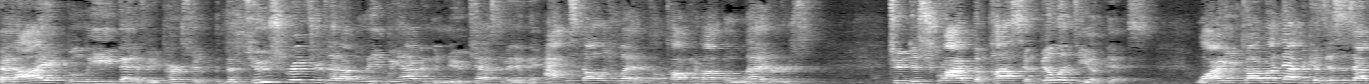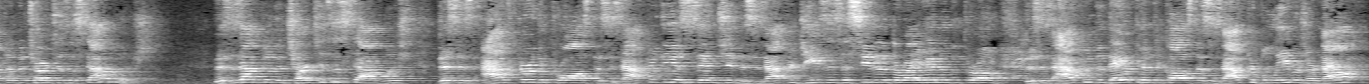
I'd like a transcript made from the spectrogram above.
that I believe that if a person, the two scriptures that I believe we have in the New Testament and the apostolic letters, I'm talking about the letters to describe the possibility of this. Why are you talking about that? Because this is after the church is established. This is after the church is established. This is after the cross. This is after the ascension. This is after Jesus is seated at the right hand of the throne. This is after the day of Pentecost. This is after believers are now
